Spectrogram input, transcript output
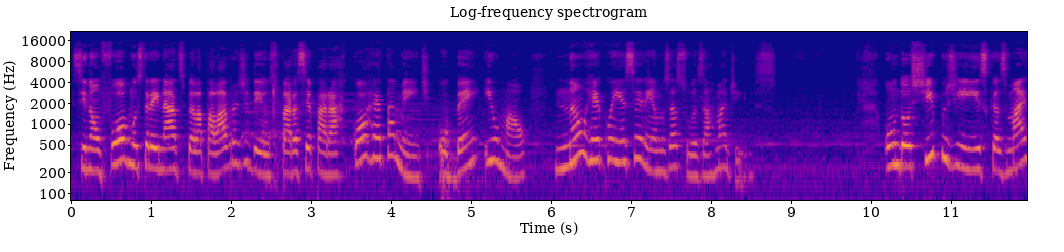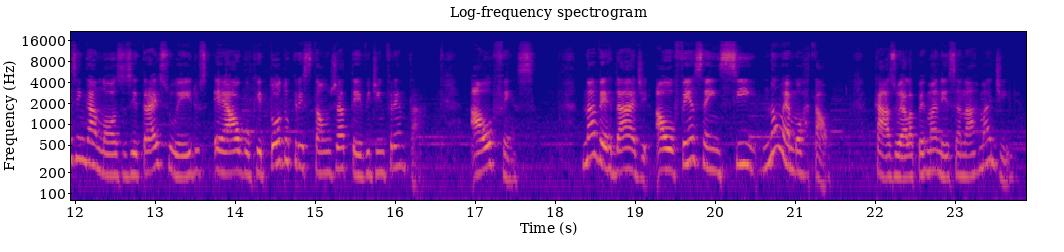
Se não formos treinados pela palavra de Deus para separar corretamente o bem e o mal, não reconheceremos as suas armadilhas. Um dos tipos de iscas mais enganosos e traiçoeiros é algo que todo cristão já teve de enfrentar: a ofensa. Na verdade, a ofensa em si não é mortal, caso ela permaneça na armadilha.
